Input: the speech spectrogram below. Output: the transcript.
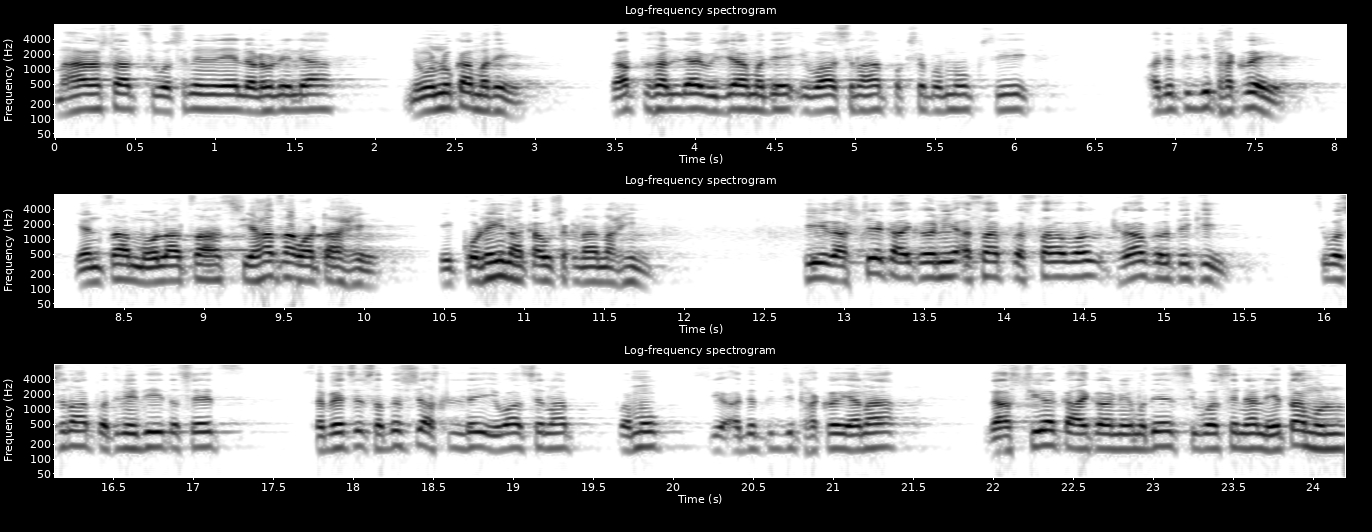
महाराष्ट्रात शिवसेनेने लढवलेल्या निवडणुकामध्ये प्राप्त झालेल्या विजयामध्ये युवा सेना पक्षप्रमुख श्री आदित्यजी ठाकरे यांचा मोलाचा सिंहाचा वाटा आहे हे कोणीही नाकारू शकणार नाही. ही राष्ट्रीय कार्यकारिणी असा प्रस्ताव ठराव करते की शिवसेना प्रतिनिधी तसेच सभेचे सदस्य असलेले युवासेना प्रमुख श्री आदित्यजी ठाकरे यांना राष्ट्रीय कार्यकारिणीमध्ये शिवसेना नेता म्हणून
